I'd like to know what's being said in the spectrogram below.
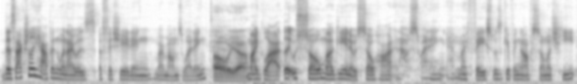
this actually happened when I was officiating my mom's wedding. Oh yeah. My glass it was so muggy and it was so hot and I was sweating and my face was giving off so much heat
